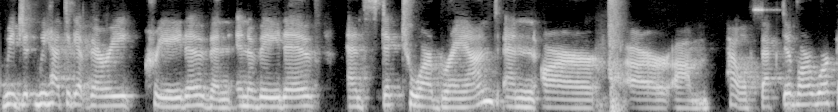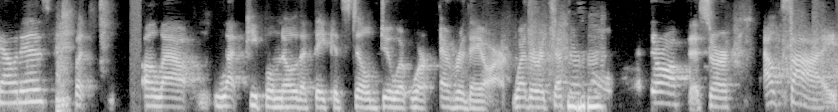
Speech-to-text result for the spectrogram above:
we j- we had to get very creative and innovative and stick to our brand and our our um, how effective our workout is, but allow let people know that they could still do it wherever they are, whether it's at their mm-hmm. home, their office, or outside.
